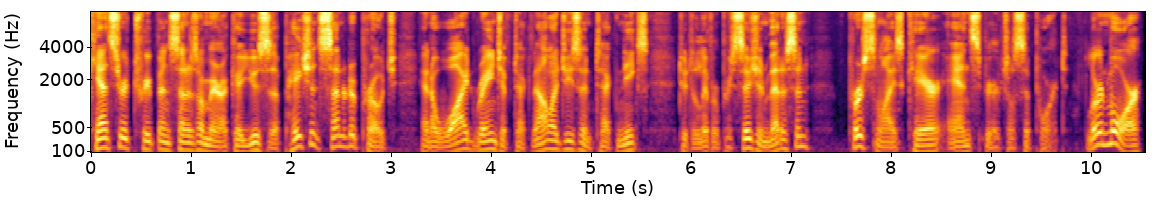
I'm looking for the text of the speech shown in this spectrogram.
Cancer Treatment Centers of America uses a patient centered approach and a wide range of technologies and techniques to deliver precision medicine, personalized care, and spiritual support. Learn more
